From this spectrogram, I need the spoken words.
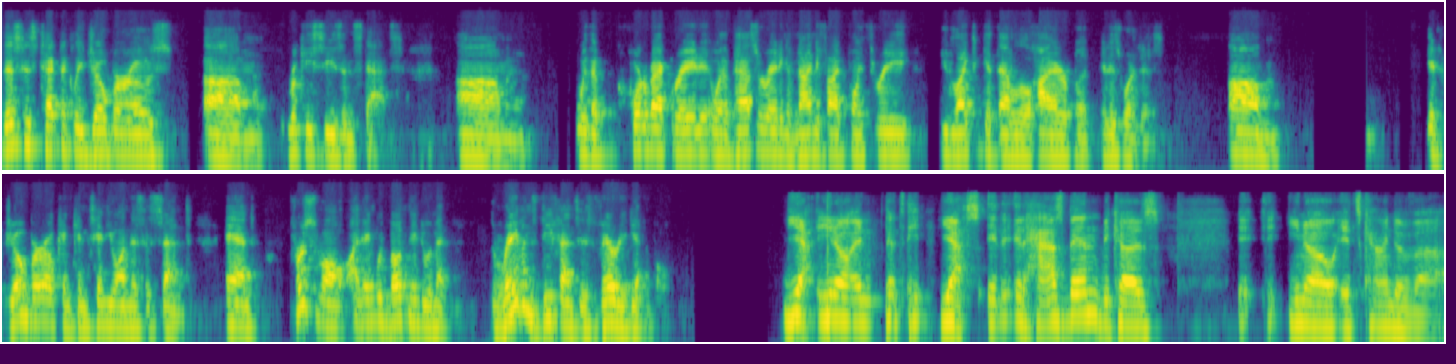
this is technically Joe Burrow's um, rookie season stats. Um, with a quarterback rating, with a passer rating of 95.3, you'd like to get that a little higher, but it is what it is. Um, if Joe Burrow can continue on this ascent, and first of all, I think we both need to admit the Ravens defense is very gettable. Yeah, you know, and yes, it it has been because it, it, you know it's kind of uh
